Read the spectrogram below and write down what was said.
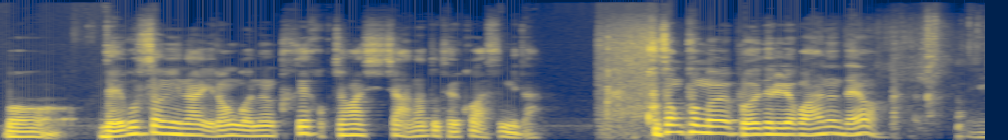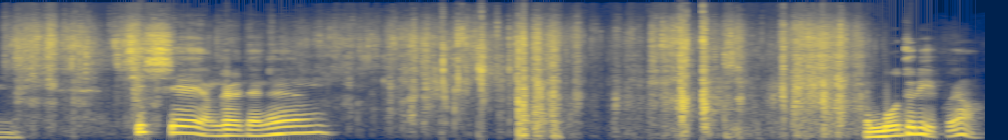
뭐 내구성이나 이런 거는 크게 걱정하시지 않아도 될 것 같습니다. 구성품을 보여드리려고 하는데요. 이 TC에 연결되는 모듈이 있고요.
